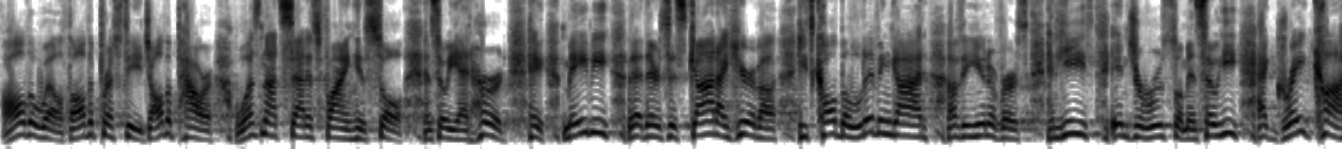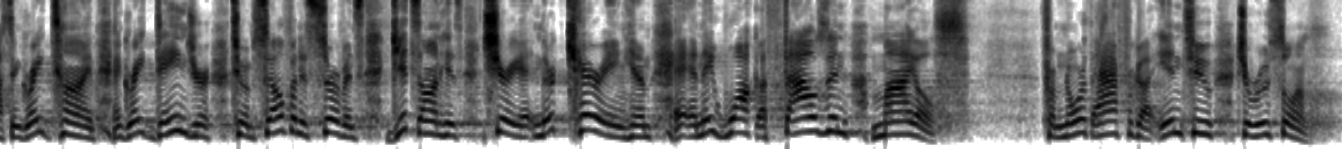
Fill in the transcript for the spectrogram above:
All the wealth, all the prestige, all the power was not satisfying his soul. And so he had heard, hey, maybe there's this God I hear about. He's called the living God of the universe, and he's in Jerusalem. And so he, at great cost and great time and great danger to himself and his servants, gets on his chariot, and they're carrying him, and they walk a thousand miles from North Africa into Jerusalem.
